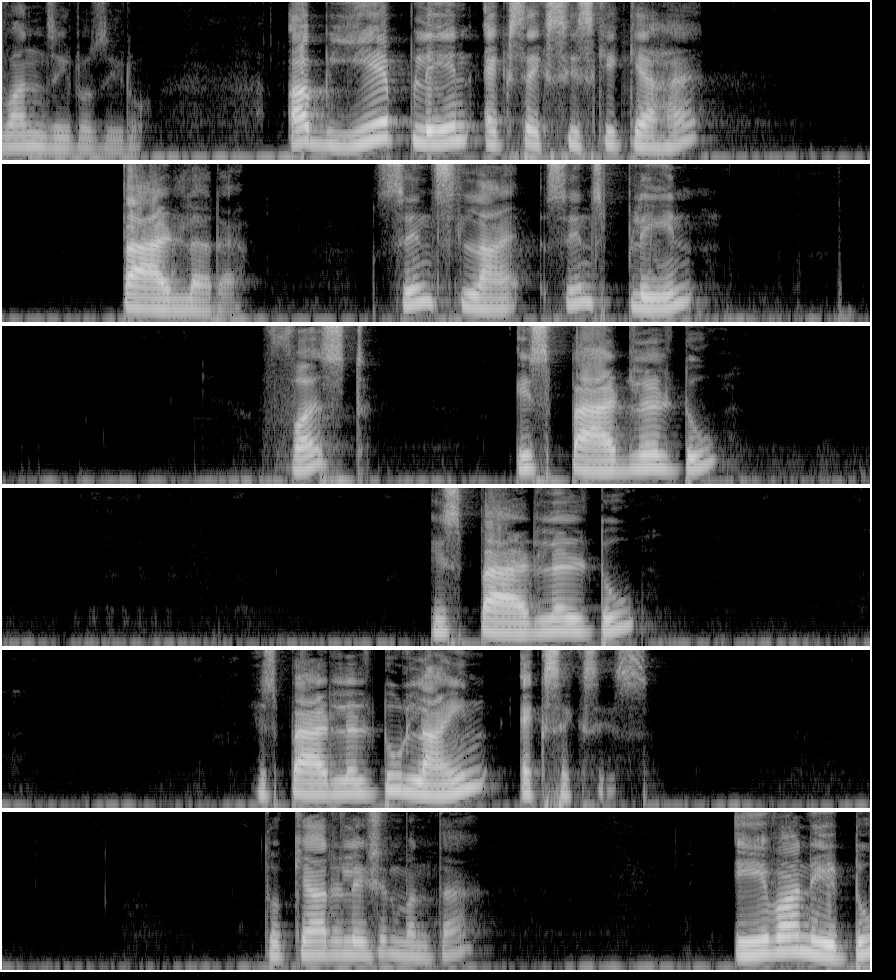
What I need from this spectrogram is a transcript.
वन ज़ीरो ज़ीरो अब ये प्लेन एक्स एक्सिस के क्या है? पैडलर है। Since line since plane first is parallel to is parallel to is parallel to line x axis. तो क्या रिलेशन बनता है? A one A two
